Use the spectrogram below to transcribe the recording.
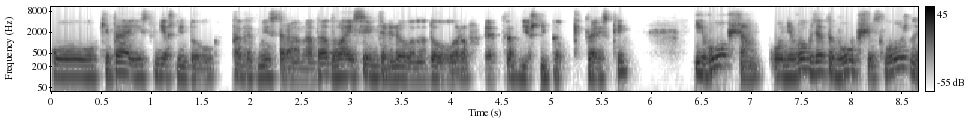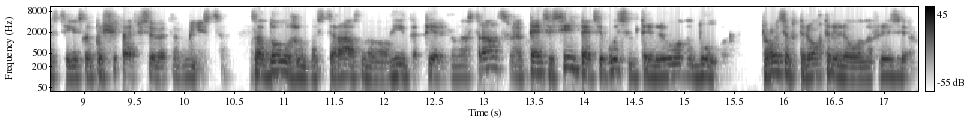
у Китая есть внешний долг, как это ни странно, да, 2,7 триллиона долларов – это внешний долг китайский. И в общем, у него где-то в общей сложности, если посчитать все это вместе, задолженности разного вида перед иностранцами 5,7-5,8 триллиона долларов против 3 триллионов резервов.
